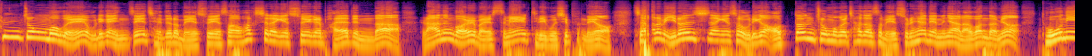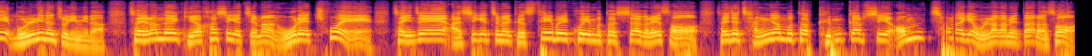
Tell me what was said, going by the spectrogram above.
한 종목을 우리가 이제 제대로 매수해서 확실하게 수익을 봐야 된다라는 걸 말씀을 드리고 싶은데요. 자, 그러면 이런 시장에서 우리가 어떤 종목 을 찾아서 매수를 해야 되느냐라고 한다면 돈이 몰리는 쪽입니다. 자, 여러분들 기억하시겠지만 올해 초에 자, 이제 아시겠지만 그 스테이블 코인부터 시작을 해서 자, 이제 작년부터 금값이 엄청나게 올라감에 따라서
